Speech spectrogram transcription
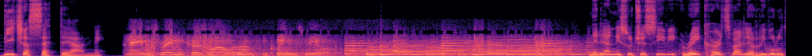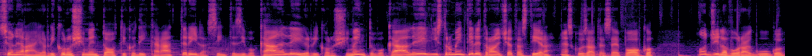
17 anni. My name is Raymond Kurzweil and I'm from Queens, New York. Negli anni successivi Ray Kurzweil rivoluzionerà il riconoscimento ottico dei caratteri, la sintesi vocale, il riconoscimento vocale e gli strumenti elettronici a tastiera. Eh, scusate se è poco. Oggi lavora a Google.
